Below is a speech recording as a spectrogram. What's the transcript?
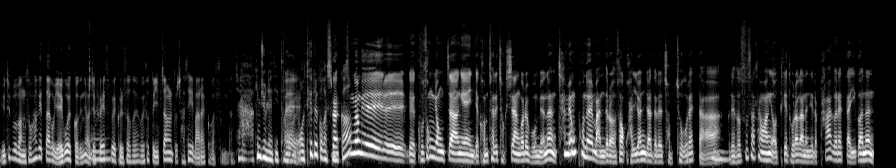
유튜브 방송 하겠다고 예고했거든요. 어제 음. 페이스북에 글 써서요. 거기서 또 입장을 또 자세히 말할 것 같습니다. 자, 김준 에디터 네. 어떻게 될 것 같습니까? 그러니까 송영길 그 구속영장에 이제 검찰이 적시한 거를 보면은 차명폰을 만들어서 관련자들을 접촉을 했다. 음. 그래서 수사 상황이 어떻게 돌아가는지를 파악을 했다. 이거는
